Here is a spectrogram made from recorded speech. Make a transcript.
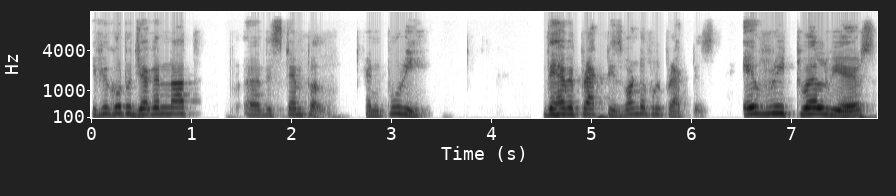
If you go to Jagannath, uh, this temple, and Puri, they have a practice, wonderful practice. Every 12 years,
